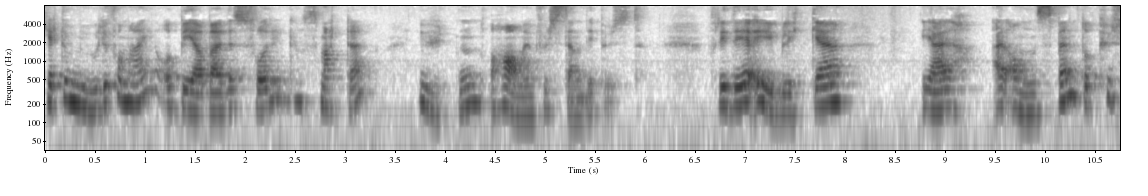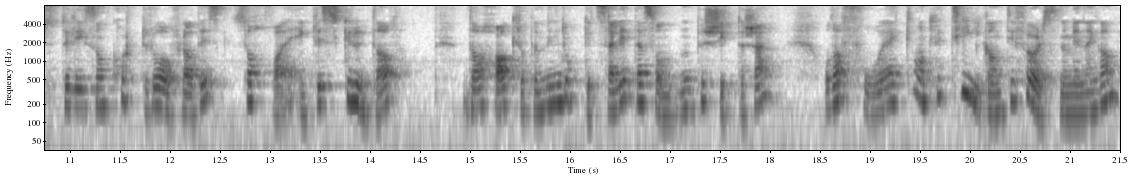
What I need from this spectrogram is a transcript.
helt umulig for meg å bearbeide sorg og smerte uten å ha med en fullstendig pust. For i det øyeblikket jeg er anspent og puster liksom kortere og overfladisk, så har jeg egentlig skrudd av. Da har kroppen min lukket seg litt. Det er sånn den beskytter seg. Og da får jeg ikke ordentlig tilgang til følelsene mine engang.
